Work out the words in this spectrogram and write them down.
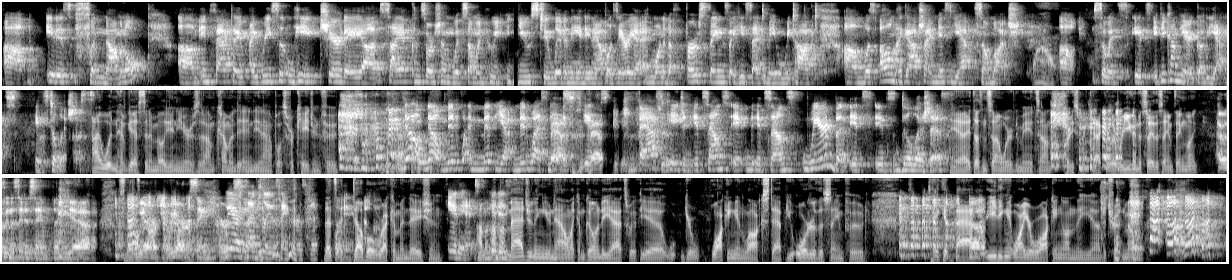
Um, it is phenomenal. Um, in fact, I, I, recently chaired a uh, SIOP consortium with someone who used to live in the Indianapolis area, and one of the first things that he said to me when we talked um, was, "Oh my gosh, I miss Yats so much." Wow. Uh, so it's it's if you come here, go to Yats. It's delicious. I wouldn't have guessed in a million years that I'm coming to Indianapolis for Cajun food. no, no, Midwest, mid, yeah, Midwest. No, fast, it's, it's fast Cajun. Fast Cajun. It sounds it, it sounds weird, but it's it's delicious. Yeah, it doesn't sound weird to me. It sounds pretty spectacular. Were you going to say the same thing, Mike? I was going to say the same thing. Yeah, so we are we are the same person. We are essentially the same person. that's a double recommendation. It is. I'm, it I'm is. imagining you now, like I'm going to Yats with you. You're walking in lockstep. You order the same food, take it back, uh, or eating it while you're walking on the uh, the treadmill.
